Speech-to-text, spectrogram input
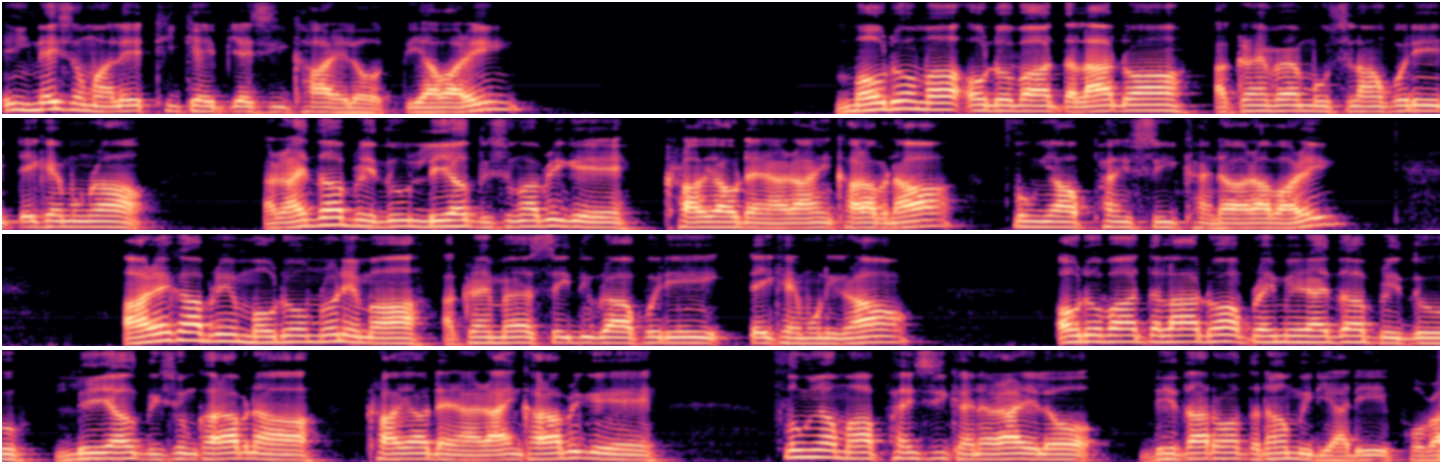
အိမ်နှိမ့်ဆုံမှာလေးထိခိုက်ပျက်စီးခါတယ်လို့တရားပါရင်မော်ဒိုမှာအော်တိုဘာတလာတွန်အကရန်ဘဲမူစလောင်ဖွေးတိတ်ခဲမှုတော့အရိုက်သာပြည်သူ၄ယောက်သူစုငါပြည်ကခရောက်ရောက်တန်တိုင်းခါရပနာ၃ယောက်ဖန်စီခံထားရပါတယ်အာရခပြည်မော်ဒိုမလို့နေမှာအကရန်ဘဲစိတ်သူကဖွေးတိတ်ခဲမှုနေကောင် အော်တိုဘာတလာတွန်ပရီမီရိုက်သာပြည်သူ၄ယောက်သူစုခါရပနာခရောက်ရောက်တန်တိုင်းခါရပြည်က၃ယောက်မှဖန်စီခံထားရတယ်လို့ဒေတာတော်သတင်းမီဒီယာတွေဖော်ပြ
